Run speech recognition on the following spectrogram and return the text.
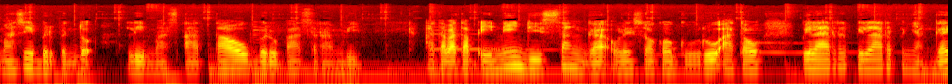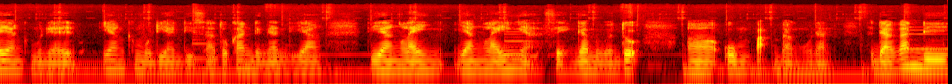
masih berbentuk limas atau berupa serambi. Atap-atap ini disangga oleh soko guru atau pilar-pilar penyangga yang kemudian yang kemudian disatukan dengan tiang tiang lain yang lainnya sehingga membentuk uh, umpak bangunan. Sedangkan di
